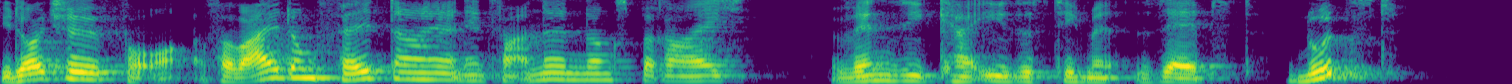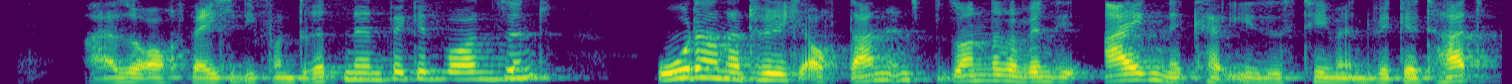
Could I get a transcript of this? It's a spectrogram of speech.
Die deutsche Ver Verwaltung fällt daher in den Anwendungsbereich, wenn sie KI-Systeme selbst nutzt, also auch welche, die von Dritten entwickelt worden sind, oder natürlich auch dann insbesondere, wenn sie eigene KI-Systeme entwickelt hat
